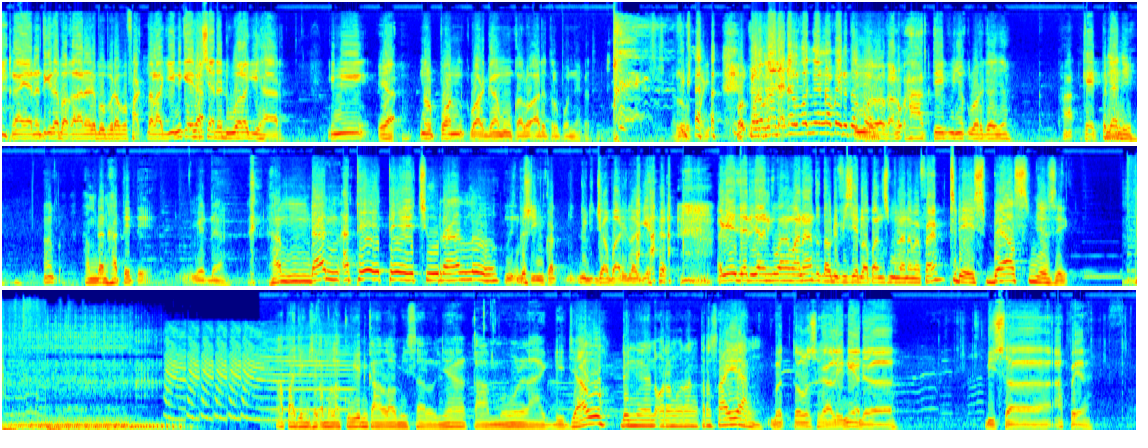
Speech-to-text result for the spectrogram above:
Nggak ya nanti kita bakal ada beberapa fakta lagi. Ini kayak Ya. masih ada dua lagi Har. Ini Ya. nelpon keluargamu kalau ada teleponnya katanya. kalau pagi. Oh, Kalau nggak ada teleponnya ngapain telepon? Iya, kalau hati punya keluarganya. Ha, Kevin. Penyanyi Apa? Hamdan HTT. Beda. Hamdan ATT Curalo. Udah singkat dijabari lagi. Oke, jadi jangan ke mana-mana, tetap di Visi 89 FM. Today's Bells Music. Apa aja yang bisa kamu lakuin kalau misalnya kamu lagi jauh dengan orang-orang tersayang? Betul sekali ini ada bisa apa ya?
